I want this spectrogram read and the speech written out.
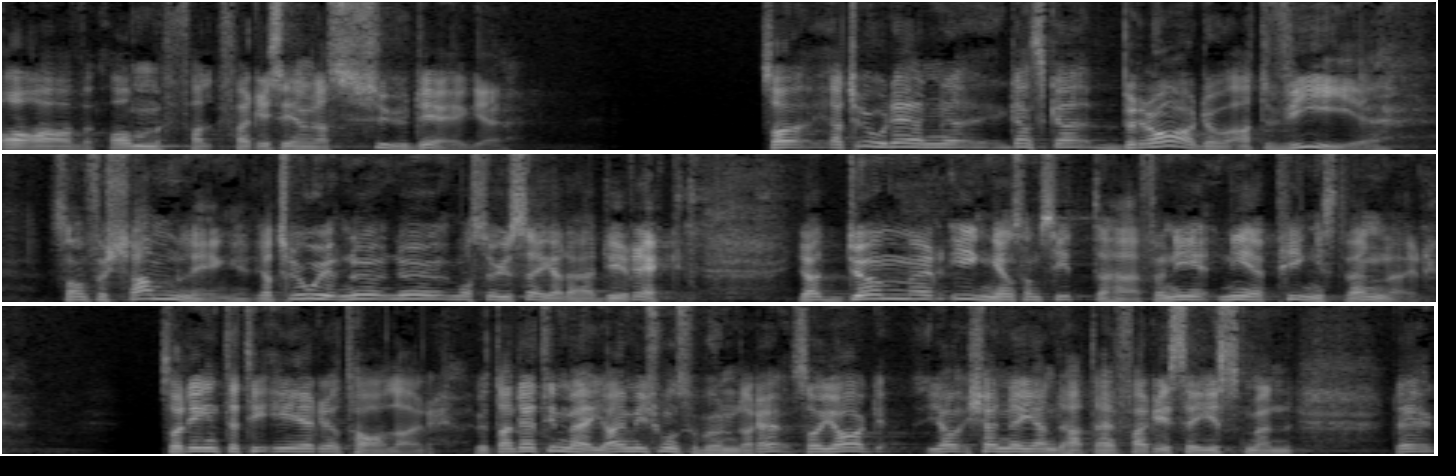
av, om fariseernas surdeg. Så jag tror det är en eh, ganska bra då att vi som församling, jag tror, nu, nu måste jag ju säga det här direkt, jag dömer ingen som sitter här, för ni, ni är pingstvänner. Så det är inte till er jag talar, utan det är till mig. Jag är missionsförbundare, så jag, jag känner igen det här, det här fariseismen. Det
